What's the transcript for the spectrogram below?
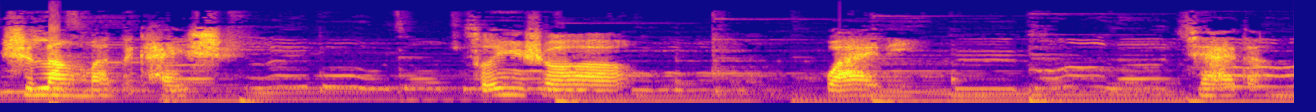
是浪漫的开始。”所以说，我爱你，亲爱的。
